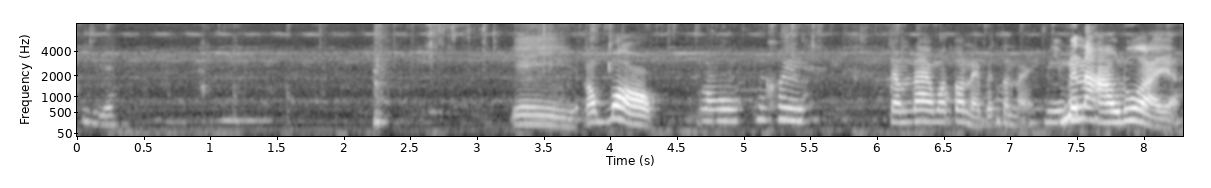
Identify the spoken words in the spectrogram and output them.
พี่เนี่ยเย่เราบอกเราไม่ค่อยจำได้ว่าต้นไหนเป็นต้นไหน มีมะนาวด้วยอะ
